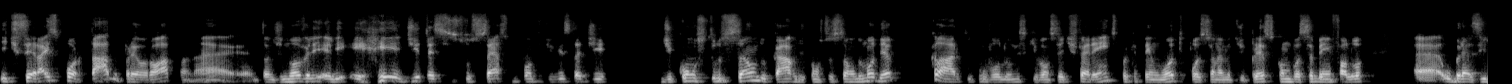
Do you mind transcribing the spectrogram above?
e que será exportado para a Europa. Né? Então, de novo, ele, ele reedita esse sucesso do ponto de vista de de construção do carro, de construção do modelo. Claro que com volumes que vão ser diferentes, porque tem um outro posicionamento de preço, como você bem falou, é, o, Brasil,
